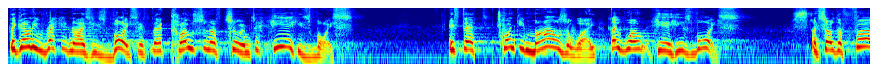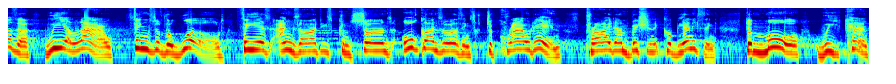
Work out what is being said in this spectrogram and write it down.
they can only recognize his voice if they're close enough to him to hear his voice. If they're 20 miles away, they won't hear his voice. And so, the further we allow things of the world, fears, anxieties, concerns, all kinds of other things, to crowd in, pride, ambition, it could be anything, the more we can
